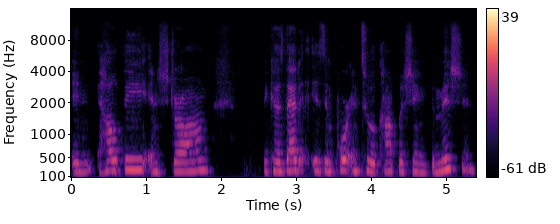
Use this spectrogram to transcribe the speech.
in healthy and strong because that is important to accomplishing the mission.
